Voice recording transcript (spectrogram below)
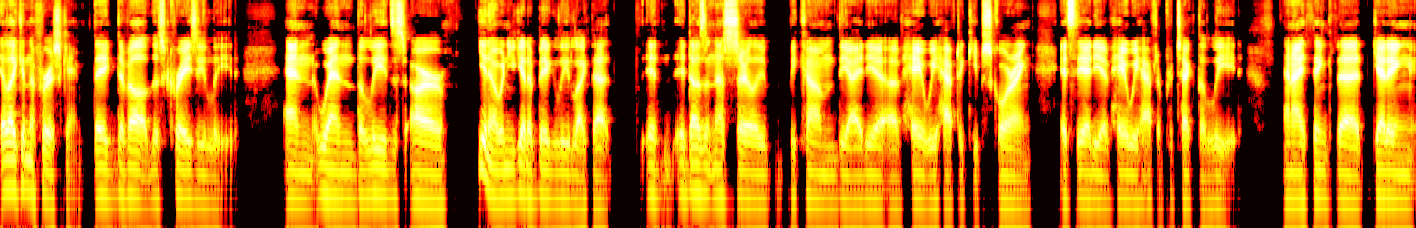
like in the first game they develop this crazy lead, and when the leads are you know when you get a big lead like that it it doesn't necessarily become the idea of hey we have to keep scoring. It's the idea of hey we have to protect the lead. And i think that getting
